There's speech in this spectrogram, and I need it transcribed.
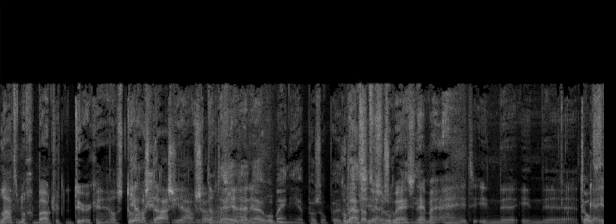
later nog gebouwd door de Turk, hè? Als Ja, Torch. als Dacia of zo. dat- Nee, ja, nee, Roemenië, pas op. eh, Roemenië, dat Dacia is Roemeens, Roemenië. nee, maar hij heet in, eh, in eh Tof- Turkije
